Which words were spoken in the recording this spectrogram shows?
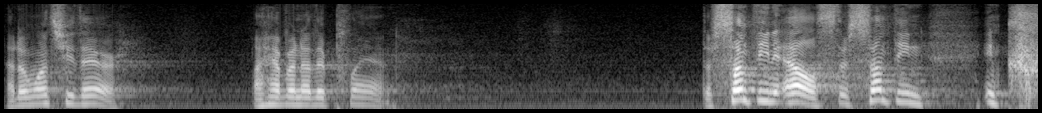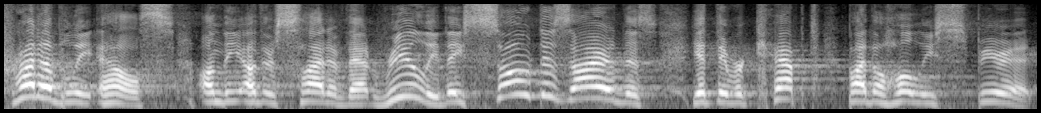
I don't want you there. I have another plan. There's something else. There's something incredibly else on the other side of that. Really, they so desired this, yet they were kept by the Holy Spirit.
